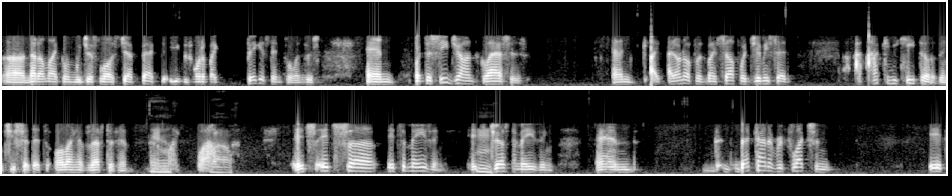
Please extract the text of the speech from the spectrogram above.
Uh, not unlike when we just lost Jeff Beck, he was one of my biggest influences. And but to see John's glasses and I, I don't know if it was myself or Jimmy said, "How can you keep those?" And she said, "That's all I have left of him." And I'm like, wow. wow. It's it's uh, it's amazing. It's mm. just amazing, and th- that kind of reflection. It's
